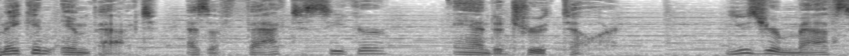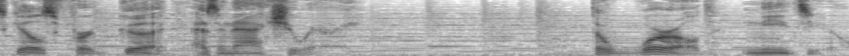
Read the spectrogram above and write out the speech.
Make an impact as a fact seeker and a truth teller. Use your math skills for good as an actuary. The world needs you.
